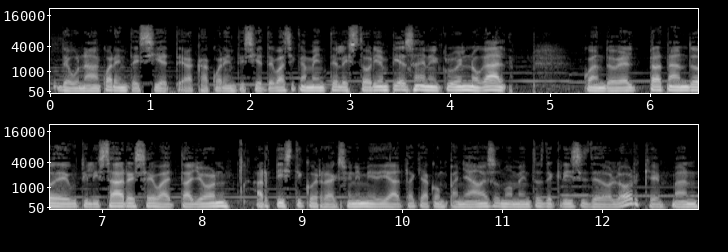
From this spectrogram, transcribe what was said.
de una A47, AK-47. Básicamente la historia empieza en el Club El Nogal, cuando él tratando de utilizar ese batallón artístico de reacción inmediata que ha acompañado esos momentos de crisis de dolor que han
